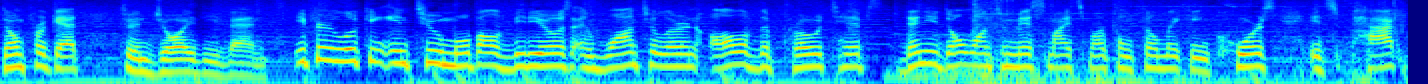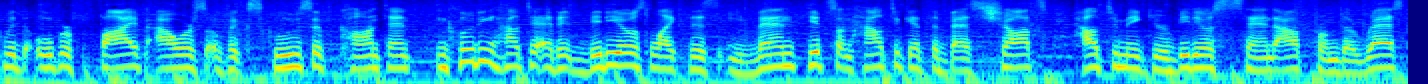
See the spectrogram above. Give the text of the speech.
don't forget to enjoy the event. If you're looking into mobile videos and want to learn all of the pro tips, then you don't want to miss my smartphone filmmaking course. It's packed with over five hours of exclusive content, including how to edit videos like this event, tips on how to get the best shots, how to make your videos stand out from the rest,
